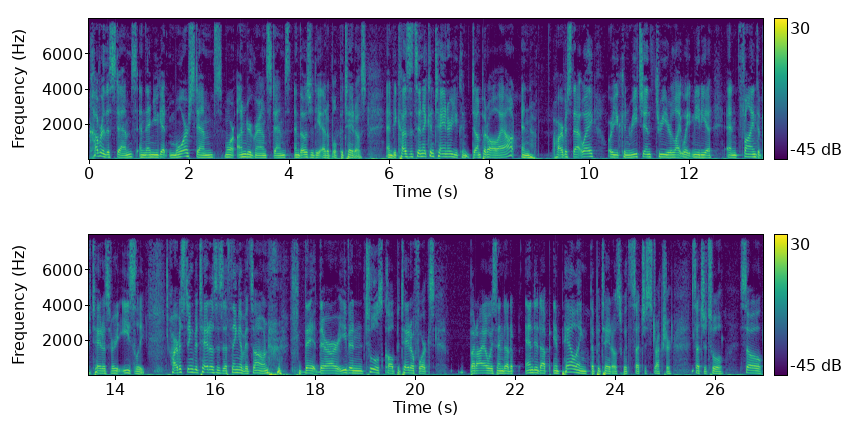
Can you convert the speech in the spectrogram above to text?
cover the stems, and then you get more stems, more underground stems, and those are the edible potatoes. And because it's in a container, you can dump it all out and harvest that way, or you can reach in through your lightweight media and find the potatoes very easily. Harvesting potatoes is a thing of its own. they, there are even tools called potato forks. but I always ended up ended up impaling the potatoes with such a structure, such a tool. So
